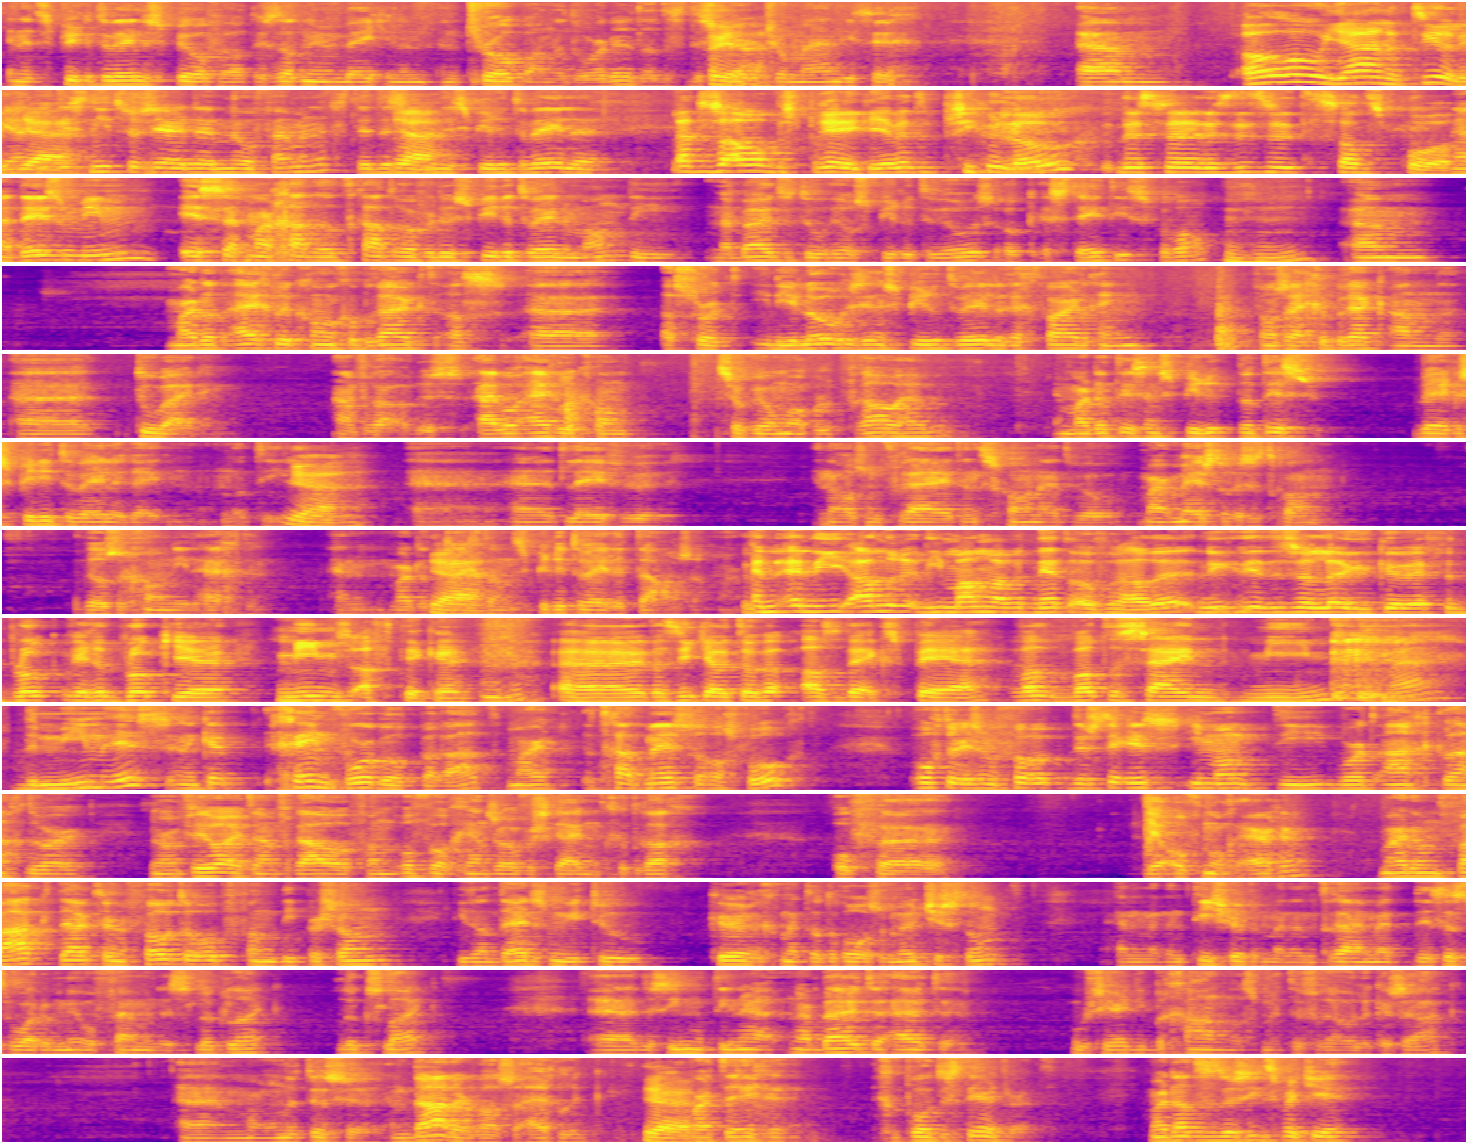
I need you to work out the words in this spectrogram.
in het spirituele speelveld is dat nu een beetje een, een trope aan het worden. Dat is de Oh ja. spiritual man die zich... ehm, Oh ja, natuurlijk. ja, Ja, Dit is niet zozeer de male feminist. Dit is Ja. de spirituele... Laten we ze allemaal bespreken. Jij bent een psycholoog, dus, eh, dus dit is een interessant spoor. Nou, deze meme is zeg maar, gaat, het gaat over de spirituele man die naar buiten toe heel spiritueel is, ook esthetisch vooral. Mhm. Ehm, maar dat eigenlijk gewoon gebruikt als, eh, als soort ideologische en spirituele rechtvaardiging van zijn gebrek aan eh, toewijding aan vrouwen. Dus hij wil eigenlijk gewoon zoveel mogelijk vrouwen hebben. En, maar dat is, een dat is wegens spirituele redenen. Omdat hij Ja. eh, het leven in al zijn vrijheid en schoonheid wil. Maar meestal is het gewoon, wil ze gewoon niet hechten. En, maar dat Ja. krijgt dan spirituele taal, zeg maar. En, en die andere, die man waar we het net over hadden, nu, dit is wel leuk. Dan kunnen we even het blok, weer het blokje memes aftikken. Mhm. Eh, dan zie ik jou toch als de expert. Wat, wat is zijn meme? De meme is, en ik heb geen voorbeeld paraat, maar het gaat meestal als volgt. Of er is een foto, dus er is iemand die wordt aangeklaagd door, door een veelheid aan vrouwen van ofwel grensoverschrijdend gedrag, of, eh, ja, of nog erger. Maar dan vaak duikt er een foto op van die persoon die dan tijdens MeToo keurig met dat roze mutsje stond. En met een t-shirt of met een trui met This is what a male feminist look like, looks like. Eh, dus iemand die naar, naar buiten uitte hoezeer die begaan was met de vrouwelijke zaak. Eh, maar ondertussen een dader was eigenlijk, waartegen geprotesteerd werd. Maar dat is dus iets wat je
